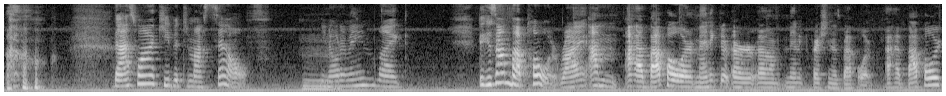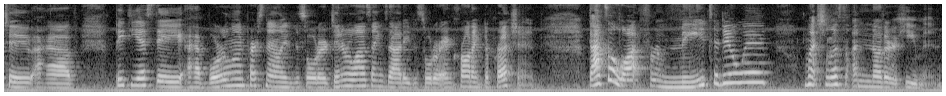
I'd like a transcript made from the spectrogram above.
That's why I keep it to myself. You know what I mean? Like, because I'm bipolar, right? I'm I have bipolar, manic de- or um, manic depression is bipolar. I have bipolar two. I have PTSD. I have borderline personality disorder, generalized anxiety disorder, and chronic depression. That's a lot for me to deal with, much less another human.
